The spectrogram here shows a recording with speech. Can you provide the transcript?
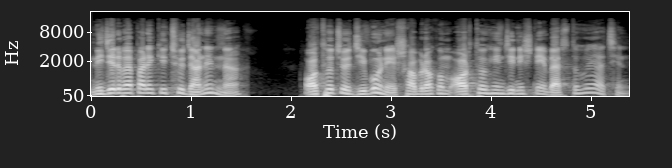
নিজের ব্যাপারে কিছু জানেন না, অথচ জীবনে সব রকম অর্থহীন জিনিস নিয়ে ব্যস্ত হয়ে আছেন।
